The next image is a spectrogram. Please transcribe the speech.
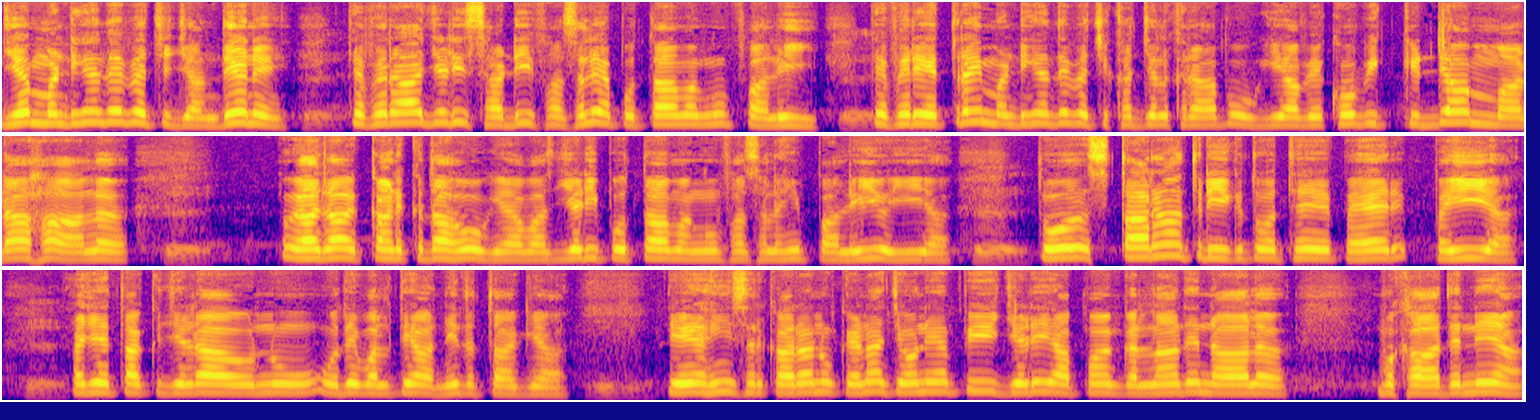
ਜੇ ਮੰਡੀਆਂ ਦੇ ਵਿੱਚ ਜਾਂਦੇ ਨੇ ਤੇ ਫਿਰ ਆ ਜਿਹੜੀ ਸਾਡੀ ਫਸਲ ਹੈ ਪੁੱਤਾਂ ਵਾਂਗੂ ਪਾਲੀ ਤੇ ਫਿਰ ਇਸ ਤਰ੍ਹਾਂ ਹੀ ਮੰਡੀਆਂ ਦੇ ਵਿੱਚ ਖੱਜਲ ਖਰਾਬ ਹੋ ਗਈ ਆ। ਵੇਖੋ ਵੀ ਕਿੱਡਾ ਮਾੜਾ ਹਾਲ ਇਹਦਾ ਕਣਕ ਦਾ ਹੋ ਗਿਆ ਵਾ ਜਿਹੜੀ ਪੁੱਤਾਂ ਵਾਂਗੂ ਫਸਲ ਅਸੀਂ ਪਾਲੀ ਹੋਈ ਆ। ਤੋਂ 17 ਤਰੀਕ ਤੋਂ ਇੱਥੇ ਪੈ ਪਈ ਆ। ਅਜੇ ਤੱਕ ਜਿਹੜਾ ਉਹਨੂੰ ਉਹਦੇ ਵੱਲ ਧਿਆਨ ਨਹੀਂ ਦਿੱਤਾ ਗਿਆ। ਤੇ ਅਸੀਂ ਸਰਕਾਰਾਂ ਨੂੰ ਕਹਿਣਾ ਚਾਹੁੰਦੇ ਆ ਵੀ ਜਿਹੜੇ ਆਪਾਂ ਗੱਲਾਂ ਦੇ ਨਾਲ ਵਿਖਾ ਦਿੰਨੇ ਆ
